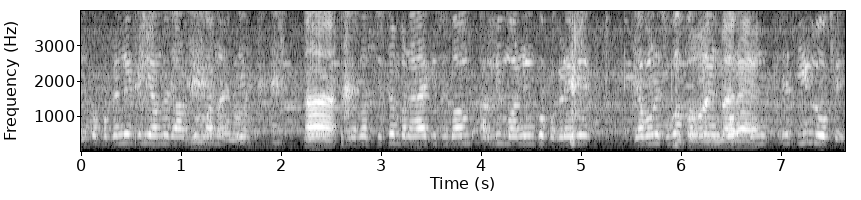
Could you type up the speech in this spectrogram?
इनको पकड़ने के लिए हमने रात को हाँ। मतलब सिस्टम बनाया कि सुबह हम अर्ली मॉर्निंग इनको पकड़ेंगे। जब हमने सुबह पकड़ा। ये तीन लोग थे।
